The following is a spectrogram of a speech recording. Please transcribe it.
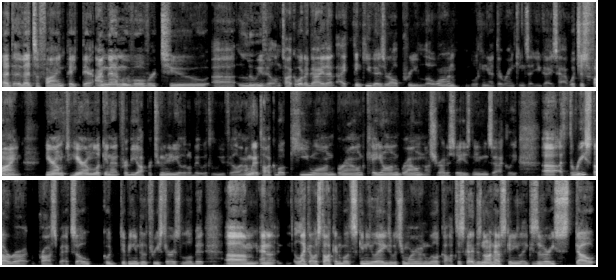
that, that's a fine pick there. I'm gonna move over to uh, Louisville and talk about a guy that I think you guys are all pretty low on looking at the rankings that you guys have, which is fine. Here I'm here I'm looking at for the opportunity a little bit with Louisville, and I'm going to talk about Keyjuan Brown, Kayon Brown. Not sure how to say his name exactly. Uh, a three-star prospect, so go dipping into the three stars a little bit. Um, and uh, like I was talking about skinny legs with Jamarion Wilcox, this guy does not have skinny legs. He's a very stout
